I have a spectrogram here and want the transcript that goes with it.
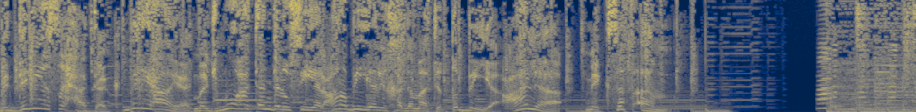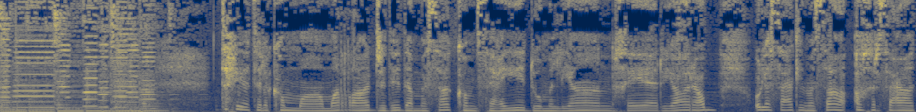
بالدنيا صحتك برعاية مجموعة أندلسية العربية للخدمات الطبية على ميكس إف أم. تحياتي لكم مرة جديدة. مساكم سعيد ومليان خير. يا رب ولا ساعات المساء آخر ساعات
